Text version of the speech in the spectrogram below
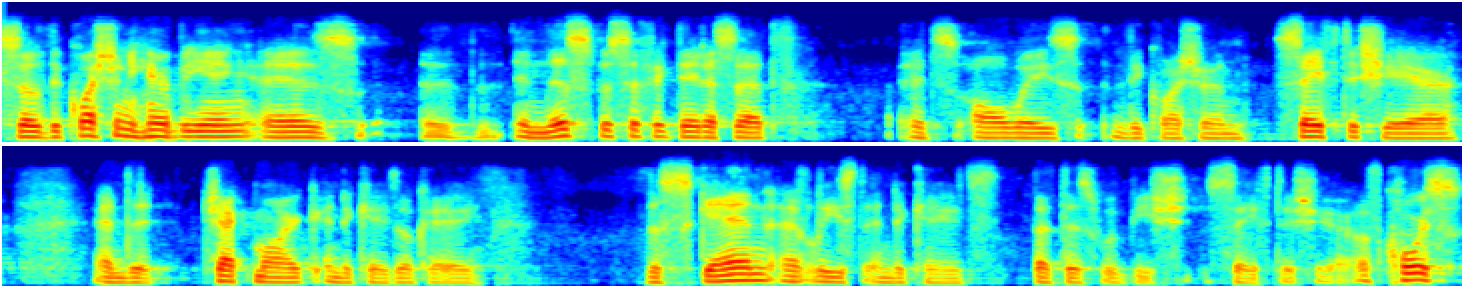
So the question here being is, in this specific data set, it's always the question safe to share and the check mark indicates okay the scan at least indicates that this would be safe to share. Of course,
